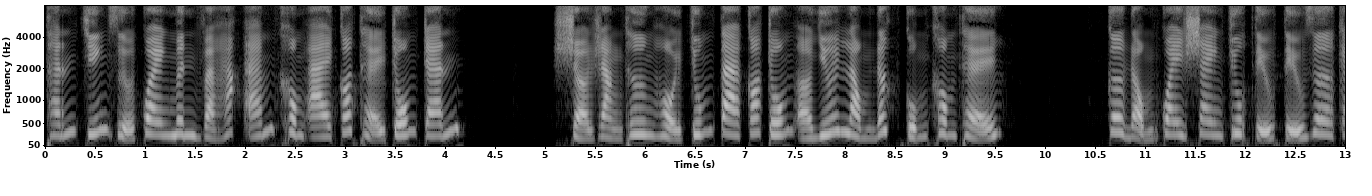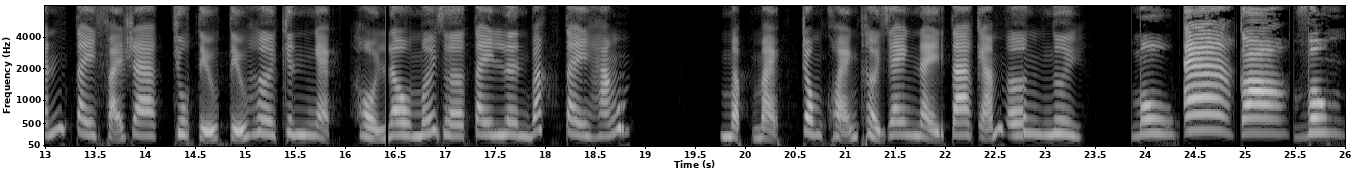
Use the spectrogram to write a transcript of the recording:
Thánh chiến giữa quang minh và hắc ám không ai có thể trốn tránh. Sợ rằng thương hội chúng ta có trốn ở dưới lòng đất cũng không thể. Cơ động quay sang Chu Tiểu Tiểu giơ cánh tay phải ra, Chu Tiểu Tiểu hơi kinh ngạc, hồi lâu mới giơ tay lên bắt tay hắn. Mập mạp, trong khoảng thời gian này ta cảm ơn ngươi. Mu A Co Vung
